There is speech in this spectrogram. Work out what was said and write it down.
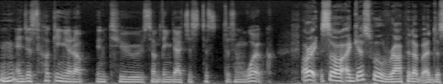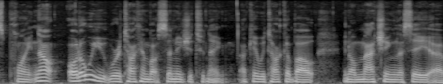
Mhm. and just hooking it up into something that just, just doesn't work. All right, so I guess we'll wrap it up at this point. Now, although we were talking about synergy tonight, okay, we talk about you know matching, let's say, uh,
